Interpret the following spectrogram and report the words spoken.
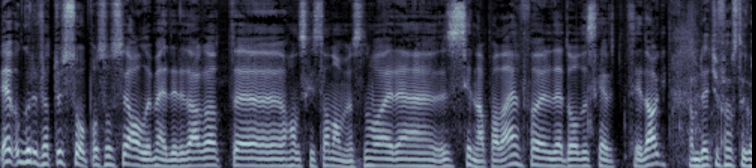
Jeg går ut fra at du så på sosiale medier i dag at uh, Hans Christian Amundsen var uh, sinna på deg for det du hadde skrevet i dag. Ja, men det er ikke første Og,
